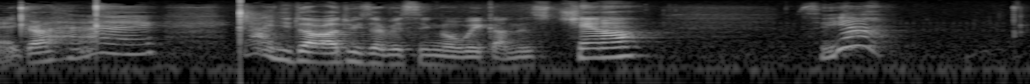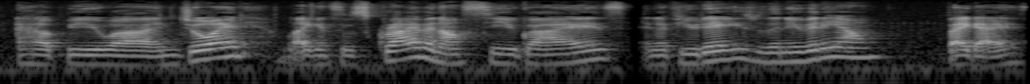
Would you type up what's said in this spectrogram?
Hey girl, hey. Yeah, I do Dollar Trees every single week on this channel. So yeah, I hope you uh, enjoyed. Like and subscribe, and I'll see you guys in a few days with a new video. Bye guys.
